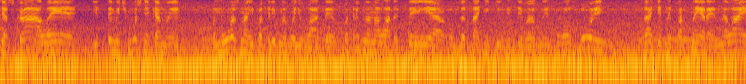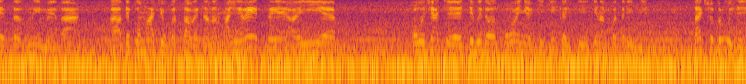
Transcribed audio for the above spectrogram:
тяжка, але із цими чмошниками можна і потрібно воювати. Потрібно наладити в достатній кількості виробництва озброєнь. Західні партнери не лаються з ними, да, а дипломатію поставити на нормальні рейси і получати ті види озброєння в тій кількості, які нам потрібні. Так що, друзі,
